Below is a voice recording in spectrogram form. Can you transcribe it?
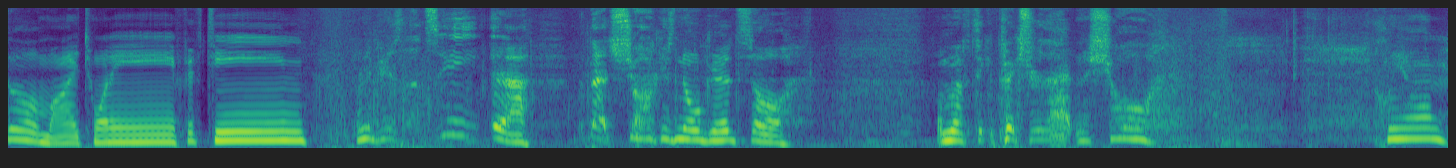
oh my, 20, 15, 20 pieces, let's see. Yeah, but that shock is no good, so I'm gonna have to take a picture of that the show. Cleon.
